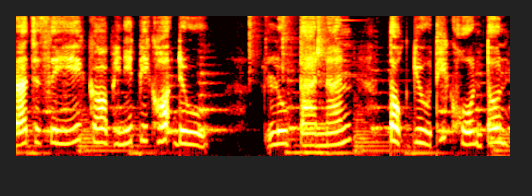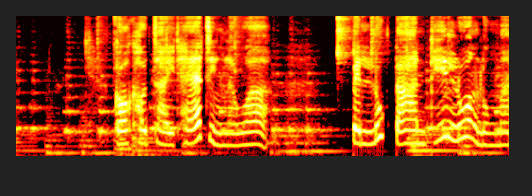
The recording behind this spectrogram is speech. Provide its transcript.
ราชสีก็พินิษพิเคราะห์ดู ลูกตาลนั้นตกอยู่ที่โคนต้น ก็เข้าใจแท้จริงแล้วว่า เป็นลูกตาลที่ล่วงลงมา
